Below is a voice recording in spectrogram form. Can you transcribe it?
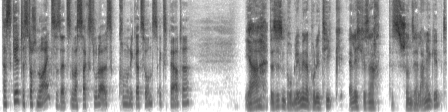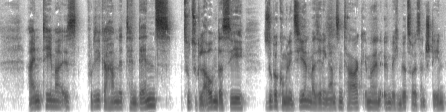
Das gilt es doch nur einzusetzen. Was sagst du da als Kommunikationsexperte? Ja, das ist ein Problem in der Politik, ehrlich gesagt, das es schon sehr lange gibt. Ein Thema ist, Politiker haben eine Tendenz zu, zu glauben, dass sie super kommunizieren, weil sie den ganzen Tag immer in irgendwelchen Wirtshäusern stehen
